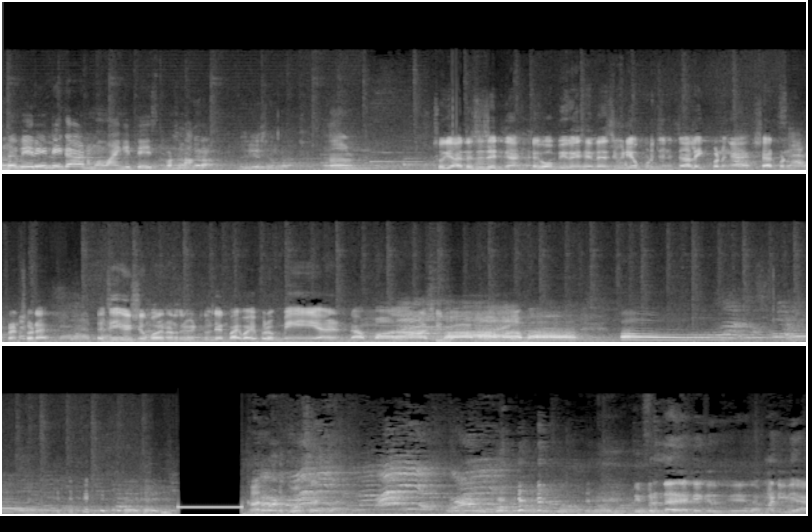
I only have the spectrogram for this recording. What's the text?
அந்த வெரைட்டிக்காக நம்ம வாங்கி டேஸ்ட் பண்ணலாம். So yeah this is it I hope you guys இந்த வீடியோ பிடிச்சிருந்துச்சுன்னா லைக் பண்ணுங்க ஷேர் பண்ணுங்க உங்க ஃப்ரெண்ட்ஸோட சி யூ ஷோ மோர் நடந்த video then bye bye from me and அம்மா ஆஷிபா அம்மா கருவாடு தோசை இல்லை. டிஃப்ரெண்டாக கேட்குறதுக்கு இதை மாட்டிக்கிறியா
